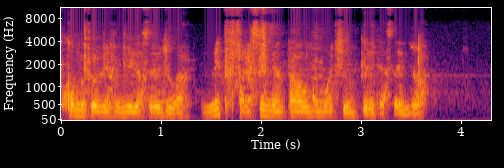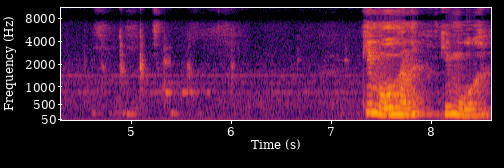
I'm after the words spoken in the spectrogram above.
como que a minha família saiu de lá. É muito fácil inventar algum motivo pra ele ter saído de lá. Que morra, né? Que morra.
